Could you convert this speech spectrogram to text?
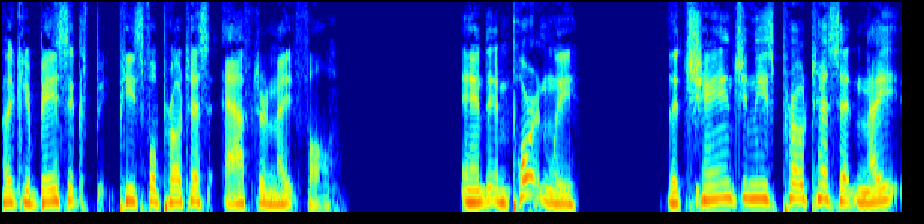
like your basic peaceful protest after nightfall. And importantly, the change in these protests at night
